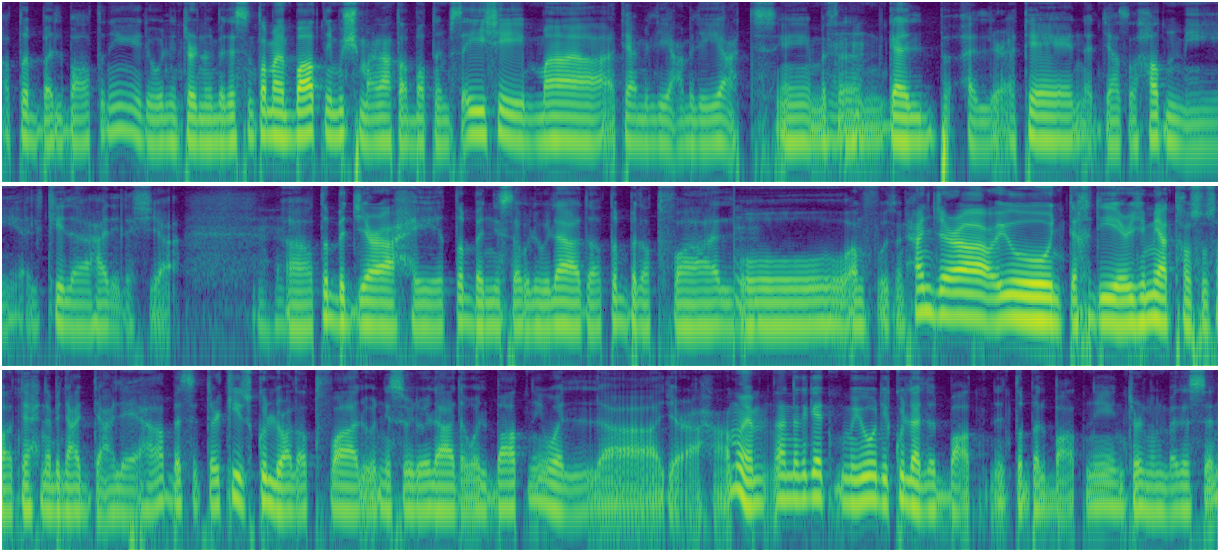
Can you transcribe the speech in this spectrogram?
الطب الباطني اللي هو ال internal medicine طبعا الباطني مش معناتها بطن بس أي شيء ما تعمل لي عمليات يعني مثلا قلب الرئتين الجهاز الهضمي الكلى هذه الأشياء. آه، طب الجراحي طب النساء والولادة طب الأطفال وأنف وأذن حنجرة عيون تخدير جميع التخصصات إحنا بنعدي عليها بس التركيز كله على الأطفال والنساء والولادة والباطني والجراحة. المهم أنا لقيت ميولي كلها للباطني الطب الباطني internal medicine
